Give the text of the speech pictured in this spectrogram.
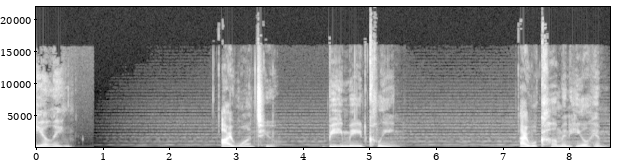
healing. I want to be made clean. I will come and heal him.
